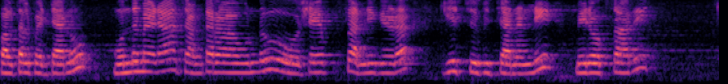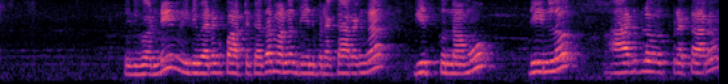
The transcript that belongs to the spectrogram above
కొలతలు పెట్టాను. ముందు మేడ చంక షేప్స్ అన్నీ కూడా గీసి చూపించానండి. మీరు ఒకసారి ఇదిగోండి ఇది వెనక పార్ట్ కదా మనం దీని ప్రకారంగా గీసుకున్నాము. దీనిలో ఆది బ్లౌజ్ ప్రకారం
